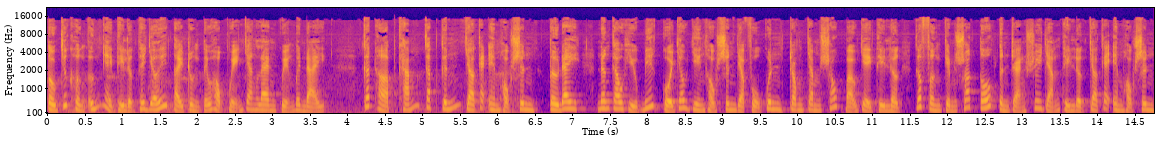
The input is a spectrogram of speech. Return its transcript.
tổ chức hưởng ứng Ngày Thị lực Thế giới tại trường tiểu học Nguyễn Giang Lan, huyện Bình Đại kết hợp khám cấp kính cho các em học sinh. Từ đây, nâng cao hiểu biết của giáo viên học sinh và phụ huynh trong chăm sóc bảo vệ thị lực, góp phần kiểm soát tốt tình trạng suy giảm thị lực cho các em học sinh.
